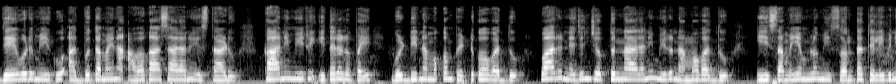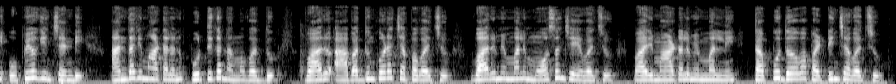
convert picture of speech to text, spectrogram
దేవుడు మీకు అద్భుతమైన అవకాశాలను ఇస్తాడు. కానీ మీరు ఇతరులపై గుడ్డి నమ్మకం పెట్టుకోవద్దు. వారు నిజం చెప్తున్నారని మీరు నమ్మవద్దు. ఈ సమయంలో మీ సొంత తెలివిని ఉపయోగించండి. అందరి మాటలను పూర్తిగా నమ్మవద్దు. వారు అబద్ధం కూడా చెప్పవచ్చు. వారు మిమ్మల్ని మోసం చేయవచ్చు. వారి మాటలు మిమ్మల్ని తప్పుదోవ పట్టించవచ్చు.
